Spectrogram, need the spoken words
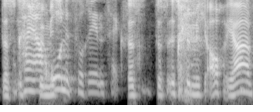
Das Man ist kann ja für auch mich. ohne zu reden Sex Das, das ist für mich auch, ja,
